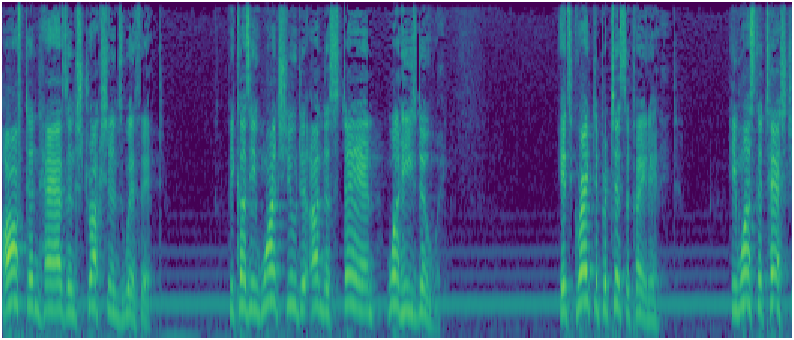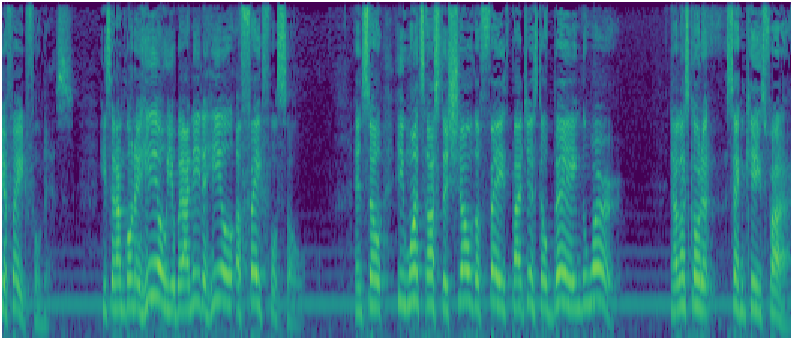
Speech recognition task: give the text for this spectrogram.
often has instructions with it because He wants you to understand what He's doing. It's great to participate in it. He wants to test your faithfulness. He said, I'm going to heal you, but I need to heal a faithful soul. And so he wants us to show the faith by just obeying the word. Now let's go to 2 Kings 5.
